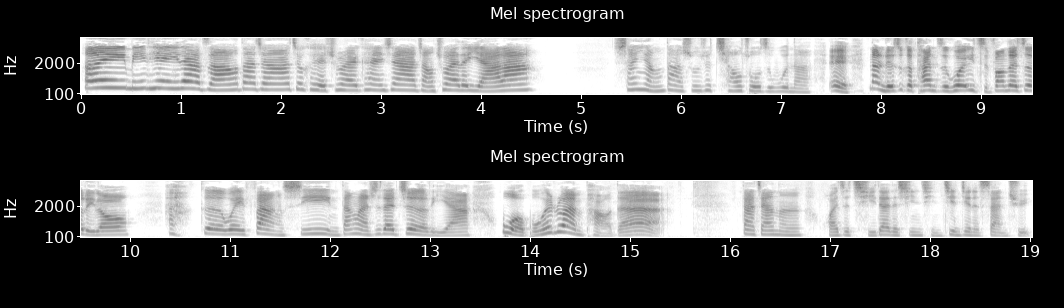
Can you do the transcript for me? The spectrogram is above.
哎，明天一大早，大家就可以出来看一下长出来的牙啦。”山羊大叔就敲桌子问啊：“哎，那你的这个摊子会一直放在这里喽？”哈，各位放心，当然是在这里呀，我不会乱跑的。大家呢，怀着期待的心情渐渐的散去，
